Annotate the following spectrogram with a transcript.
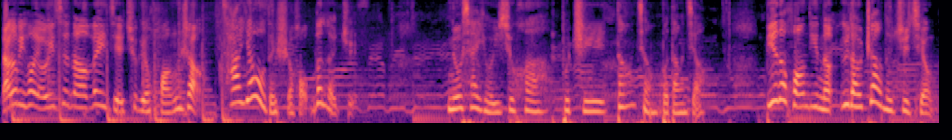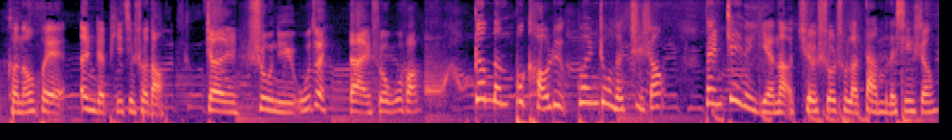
打个比方，有一次呢，魏姐去给皇上擦药的时候，问了句：“奴才有一句话，不知当讲不当讲？”别的皇帝呢，遇到这样的剧情，可能会摁着脾气说道：“朕恕女无罪，但说无妨。”根本不考虑观众的智商。但这位爷呢，却说出了弹幕的心声。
